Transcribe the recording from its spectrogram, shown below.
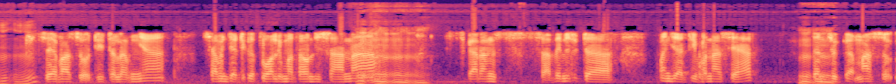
Mm-mm. Saya masuk di dalamnya, saya menjadi ketua lima tahun di sana. Mm-mm, mm-mm. Sekarang saat ini sudah menjadi penasehat dan Mm-mm. juga masuk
